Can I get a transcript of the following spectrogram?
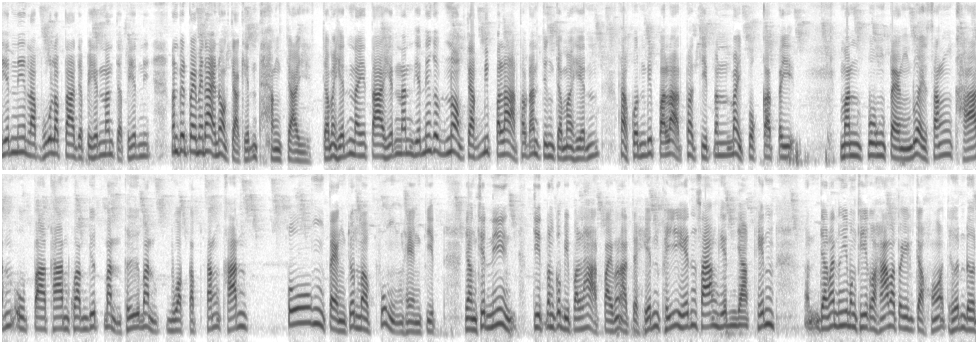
เห็นนี้หลับหูหลับตาจะไปเห็นนั้นจะไปเห็นนี้ มันเป็นไปไม่ได้นอกจากเห็นทางใจ จะมาเห็นในตาเห็นนั้น เห็นนี้ก็นอกจากวิปลาสเท่านั้นจึงจะมาเห็น ถ้าคนวิปลาสถ้าจิตมันไม่ปกติ มันปรุงแต่งด้วยสังขารอุปาทานความยึดมั่นถือมั่นบวกกับสังขารปรุงแต่งจนมาพุ่งแห่งจิต อย่างเช่นนี้จิตมันก็บิปลาสไปมันอาจจะเห็นผีเห็นสางเห็นยักษ์เห็น อย่างนั้นอย่างนี้บางทีก็หาว่าตัวเองจะหาะเหินเดิน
